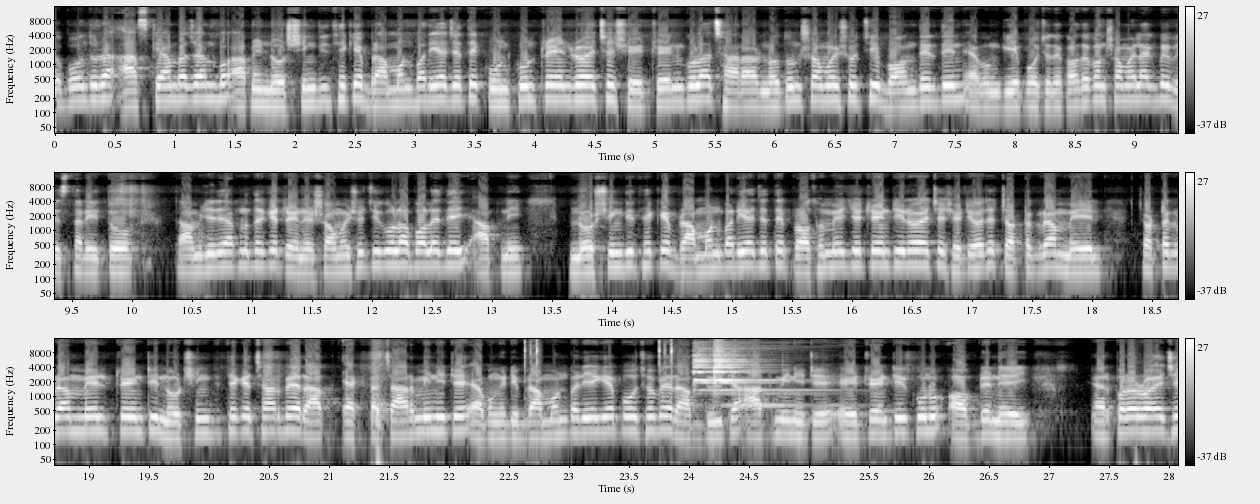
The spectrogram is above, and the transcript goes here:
তো বন্ধুরা, আজকে আমরা জানব আপনি নরসিংদী থেকে ব্রাহ্মণবাড়িয়া যেতে কোন কোন ট্রেন রয়েছে? সেই ট্রেনগুলো ছাড়ার নতুন সময়সূচি, বন্ধের দিন এবং গিয়ে পৌঁছতে কতক্ষণ সময় লাগবে বিস্তারিত। তো আমি যদি আপনাদেরকে ট্রেনের সময়সূচিগুলো বলে দেই, আপনি নরসিংদী থেকে ব্রাহ্মণবাড়িয়া যেতে প্রথমে যে ট্রেনটি রয়েছে সেটি হচ্ছে চট্টগ্রাম মেল। চট্টগ্রাম মেল ট্রেনটি নরসিংদী থেকে ছাড়বে রাত একটা চার মিনিটে এবং এটি ব্রাহ্মণবাড়িয়া গিয়ে পৌঁছবে রাত দুইটা আট মিনিটে। এই ট্রেনটির কোনো অফডে নেই। এরপরে রয়েছে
